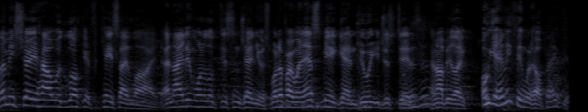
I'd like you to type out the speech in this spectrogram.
Let me show you how it would look if, in case I lied, and I didn't want to look disingenuous. What if I went, "Ask me again, do what you just did," and I'll be like, "Oh yeah, anything would help." Thank you.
